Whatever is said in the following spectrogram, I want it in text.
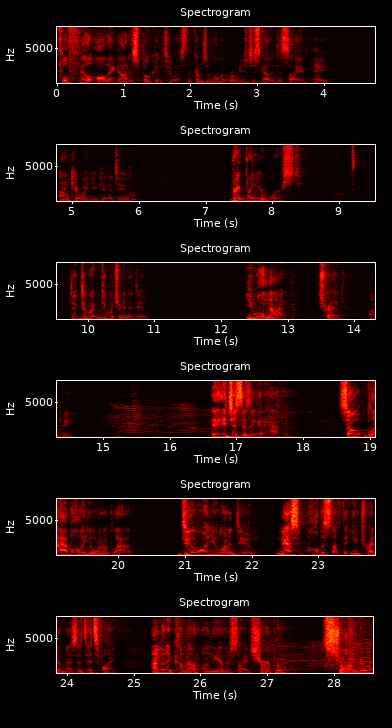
fulfill all that God has spoken to us, there comes a moment where we just got to decide hey, I don't care what you're going to do. Bring, bring your worst. Do, do, what, do what you're going to do. You will not tread on me. It, it just isn't going to happen. So, blab all you want to blab, do all you want to do, mess all the stuff that you try to mess. It's, it's fine. I'm going to come out on the other side sharper, stronger,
